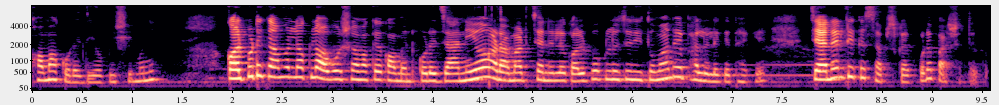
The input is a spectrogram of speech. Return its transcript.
ক্ষমা করে দিও পিসিমণি। গল্পটি কেমন লাগল অবশ্যই আমাকে কমেন্ট করে জানিও, আর আমার চ্যানেলের গল্পগুলো যদি তোমাদের ভালো লেগে থাকে চ্যানেলটিকে সাবস্ক্রাইব করে পাশে থেকো।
